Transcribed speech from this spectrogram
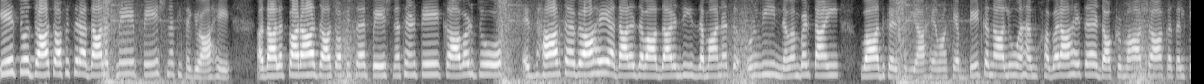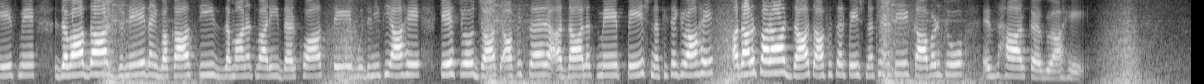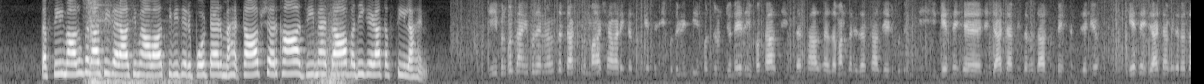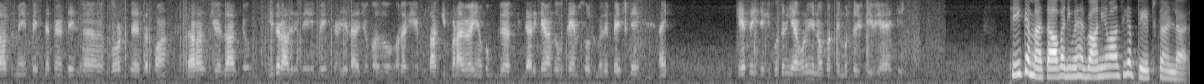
Case जो जाँच officer अदालत में पेश न थी सघियो अदालत पारां जाँच ऑफिसर पेश न थियण ते कावड़ जो इज़हार कयो आहे। अदालत जवाबदारनि जी ज़मानत उणिवीह नवंबर ताईं वाद करे छॾी अव्हांखे अपडेट कंदा अहम ख़बर आहे त डॉक्टर महाशाह क़तल केस में जवाबदार जुनेद वकास जी ज़मानत वारी दरख़्वास्त ॿुधणी थी आहे। केस जो जाँच ऑफिसर अदालत में पेश न थी सघियो आहे। अदालत पारां ऑफिसर पेश न थियण ते कावड़ जो इज़हार कयो वियो तफ़सील मालूम कंदासीं कराची में आवाज़ टीवी जे रिपोर्टर महताब शर खां जी महताब, वधीक कहिड़ा तफ़सील आहिनि? जी, बिल्कुलु तव्हांखे डॉक्टर वारे क़तल केस जी ॿुधणी थी मुलज़िम जुनेद ऐं वकास जी दरख़्वास्त ज़मान वारी दरख़्वास्त जी थी केस जी जाँच ऑफिसर अदालत पेश न थी सघियो। जी जाँच ऑफिसर अदालत में पेश न थियण ते कोर्ट जे तरफ़ां नाराज़गी जो इज़हार कयो ईंदड़ हाज़िरी ते पेश थियण जे लाइ जेको आहे हुनखे ताक़ीद बणायो ऐं हुकुम जारी कयो वेंदो कंहिं सूरत में पेश थिए ऐं केस जी जेकी ॿुधणी आहे, उणिवीह नवंबर ते मुलतवी कई वई आहे। जी। ठीकु है महताब वॾी महिरबानी अव्हांजी अपडेट करण लाइ।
